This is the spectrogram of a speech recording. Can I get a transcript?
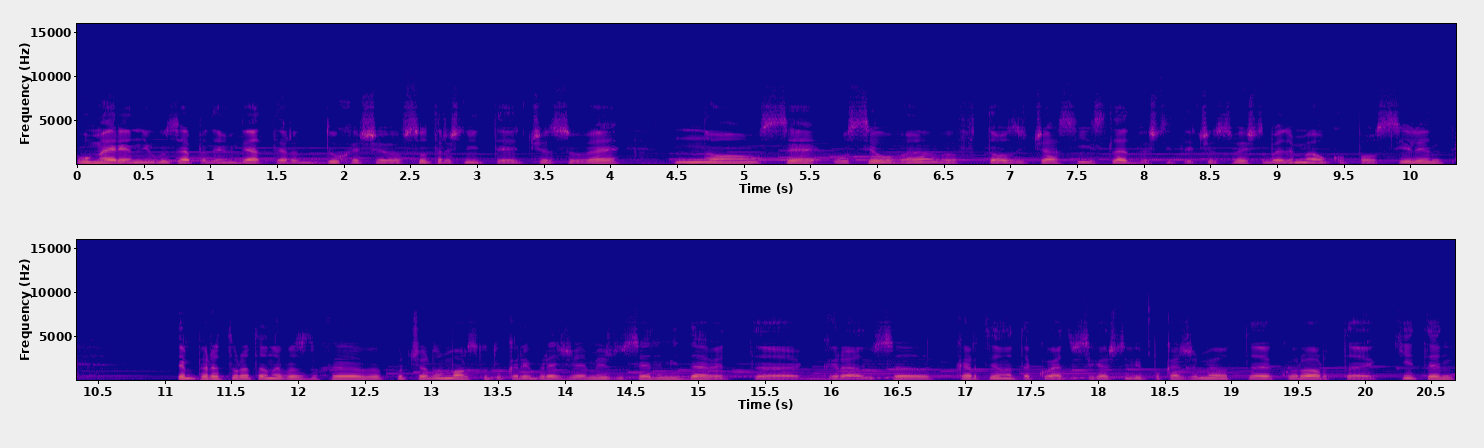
Умерен югозападен вятър духаше в сутрешните часове но се усилва в този час и следващите часове. Ще бъде малко по-силен. Температурата на въздуха по Черноморското крайбрежие е между 7 и 9 градуса. Картината, която сега ще ви покажем е от курорта Китен.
